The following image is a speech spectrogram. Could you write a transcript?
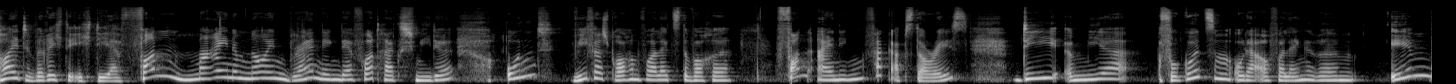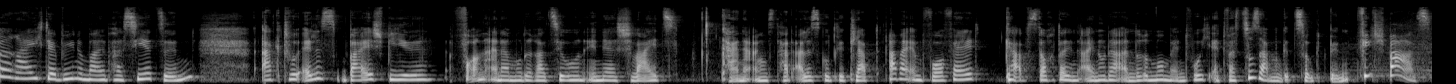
Heute berichte ich dir von meinem neuen Branding der Vortragsschmiede und, wie versprochen vorletzte Woche, von einigen Fuck-Up-Stories, die mir vor kurzem oder auch vor längerem im Bereich der Bühne mal passiert sind. Aktuelles Beispiel von einer Moderation in der Schweiz. Keine Angst, hat alles gut geklappt, aber im Vorfeld gab es doch den ein oder anderen Moment, wo ich etwas zusammengezuckt bin. Viel Spaß!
